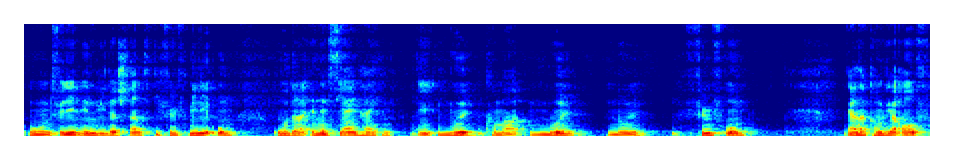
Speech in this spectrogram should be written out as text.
und für den Innenwiderstand die 5 Milliohm oder NSI-Einheiten die 0,005 Ohm. Ja, da kommen wir auf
